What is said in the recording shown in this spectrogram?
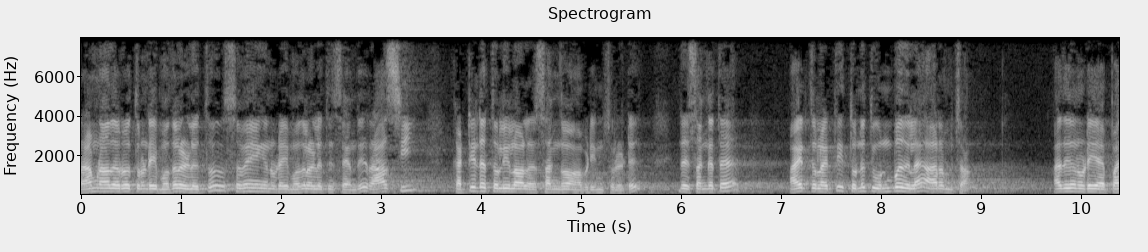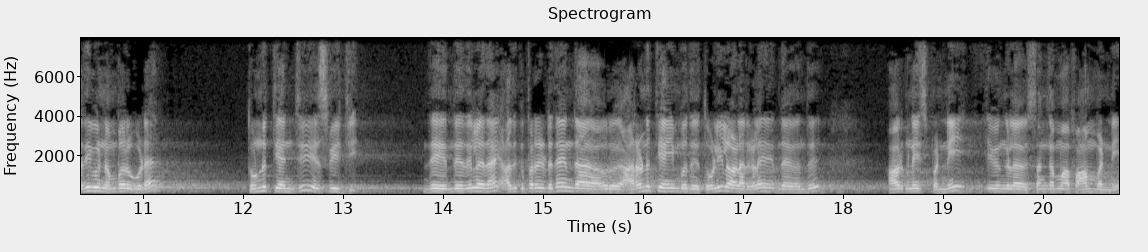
ராமநாதபுரத்தினுடைய முதல் எழுத்தும் சிவகங்கனுடைய முதல் எழுத்தும் சேர்ந்து ராசி கட்டிட தொழிலாளர் சங்கம் அப்படின்னு சொல்லிட்டு இந்த சங்கத்தை ஆயிரத்தி தொள்ளாயிரத்தி தொண்ணூற்றி ஒன்பதில் ஆரம்பித்தான் அதனுடைய பதிவு நம்பர் கூட தொண்ணூற்றி அஞ்சு எஸ்விஜி இந்த இந்த இதில் தான் அதுக்கு பிறகு தான் இந்த ஒரு அறுநூத்தி ஐம்பது தொழிலாளர்களை இந்த வந்து ஆர்கனைஸ் பண்ணி இவங்களை சங்கமாக ஃபார்ம் பண்ணி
